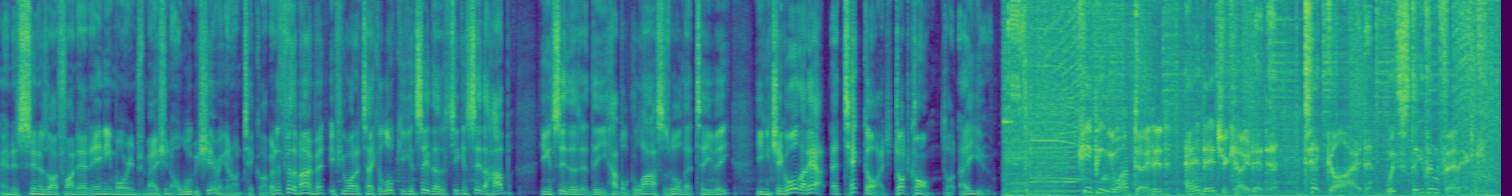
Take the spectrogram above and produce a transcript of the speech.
And as soon as I find out any more information, I will be sharing it on Tech Guide. But for the moment, if you want to take a look, you can see the you can see the hub, you can see the the Hubbl Glass as well, that TV. You can check all that out at techguide.com.au. Keeping you updated and educated. Tech Guide with Stephen Fenech.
